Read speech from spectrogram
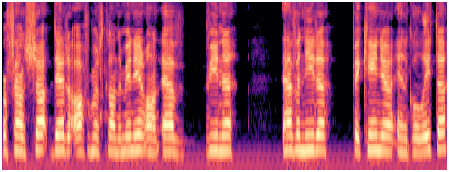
were found shot dead at Offerman's condominium on Avena, Avenida Pequeña in Goleta.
